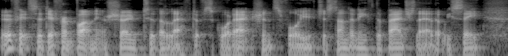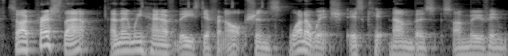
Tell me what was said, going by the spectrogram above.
If it's a different button, it'll show to the left of squad actions for you, just underneath the badge there that we see. So I press that, and then we have these different options, one of which is kit numbers. So I'm moving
